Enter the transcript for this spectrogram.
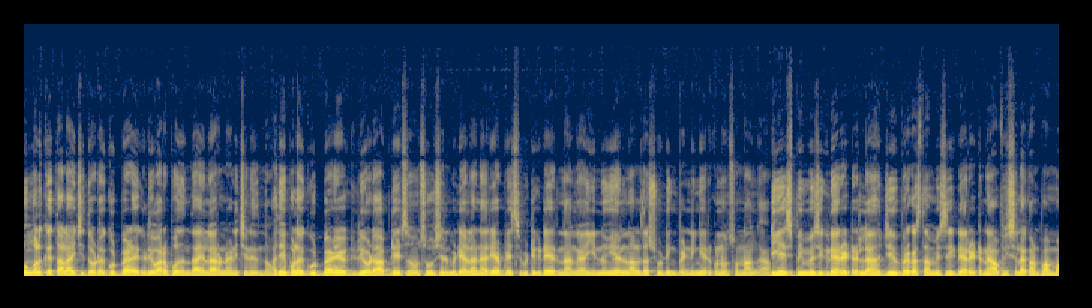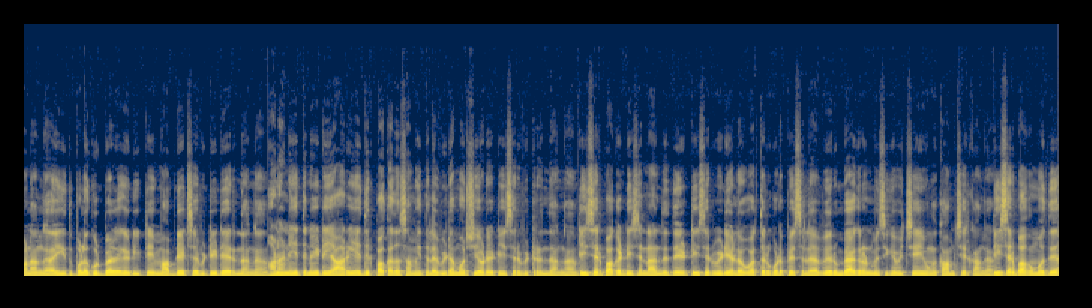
பொங்கலுக்கு தலா அஜித்தோட குட் பேட் அகிலி வரப்போதுன்னு தான் எல்லாரும் நினைச்சுன்னு இருந்தோம். அதே போல குட் பேட் அகிலியோட அப்டேட்ஸும் சோஷியல் மீடியாவில் நிறைய அப்டேட்ஸ் விட்டுக்கிட்டே இருந்தாங்க. இன்னும் ஏழு நாள் தான் ஷூட்டிங் பெண்டிங் இருக்கணும்னு சொன்னாங்க. டிஎஸ்பி மியூசிக் டைரக்டர்ல ஜீவ் பிரகாஷ் தான் மியூசிக் டைரக்டர்னு அஃபிஷியலாக கன்ஃபார்ம் பண்ணாங்க. இது போல குட் பேட் அகிலி டீம் அப்டேட்ஸை விட்டுக்கிட்டே இருந்தாங்க. ஆனால் நேத்து நைட்டு யாரும் எதிர்பார்க்காத சமயத்தில் விடமுறைச்சியோட டீசர் விட்டுருந்தாங்க. டீசர் பார்க்க டீசெண்டாக இருந்தது. டீசர் வீடியோவில் ஒருத்தர் கூட பேசல. வெறும் பேக்ரவுண்ட் மியூசிக்கை வச்சு இவங்க காமிச்சிருக்காங்க. டீசர் பார்க்கும்போது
